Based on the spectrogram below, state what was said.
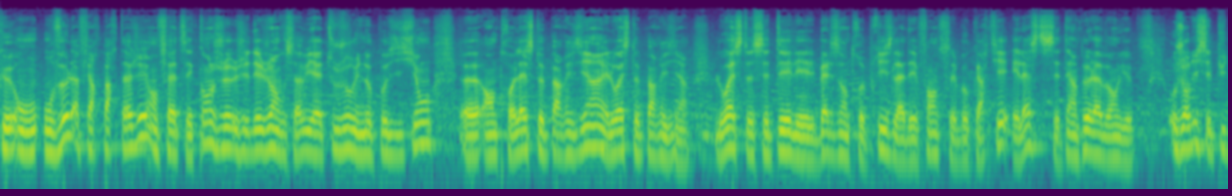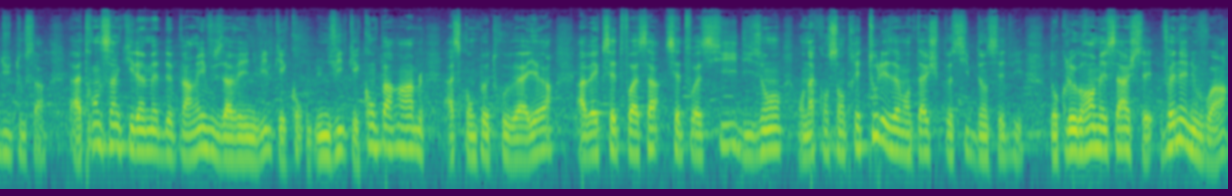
qu'on on veut la faire partager en fait. C'est quand j'ai des gens, vous savez, il y a toujours une opposition euh, entre l'Est parisien et l'Ouest parisien. L'Ouest, c'était les belles entreprises, la défense, les beaux quartiers, et l'Est, c'était un peu la banlieue. Aujourd'hui, c'est plus du tout ça. À 35 km de Paris, vous avez une ville qui est, une ville qui est comparable à ce qu'on peut trouver ailleurs, avec cette fois ça, cette fois-ci, disons, on a concentré tous les avantages possibles dans cette ville. Donc le grand message, c'est venez nous voir,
